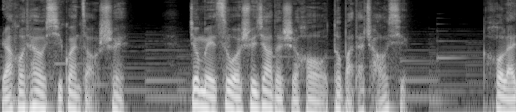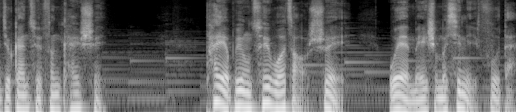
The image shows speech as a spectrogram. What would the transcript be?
然后他又习惯早睡。”就每次我睡觉的时候都把他吵醒，后来就干脆分开睡，他也不用催我早睡，我也没什么心理负担。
